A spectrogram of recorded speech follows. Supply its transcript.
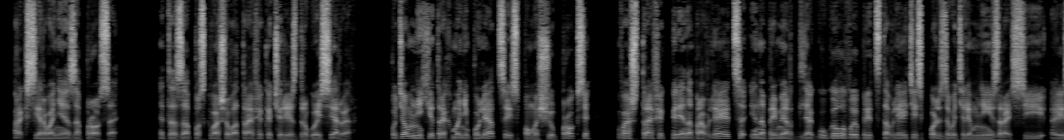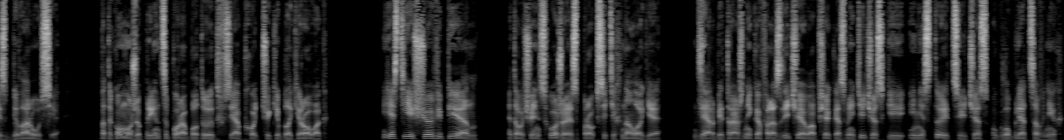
— проксирование запроса. Это запуск вашего трафика через другой сервер. Путем нехитрых манипуляций с помощью прокси ваш трафик перенаправляется, и, например, для Google вы представляетесь пользователем не из России, а из Беларуси. По такому же принципу работают все обходчики блокировок — есть еще VPN. Это очень схожая с прокси-технология. Для арбитражников различия вообще косметические, и не стоит сейчас углубляться в них.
